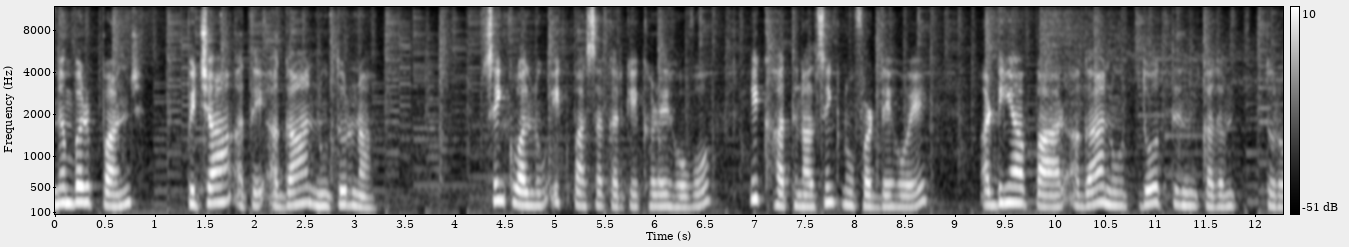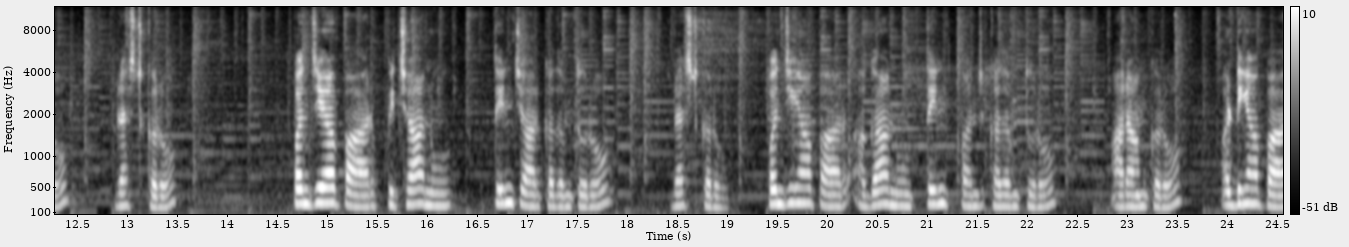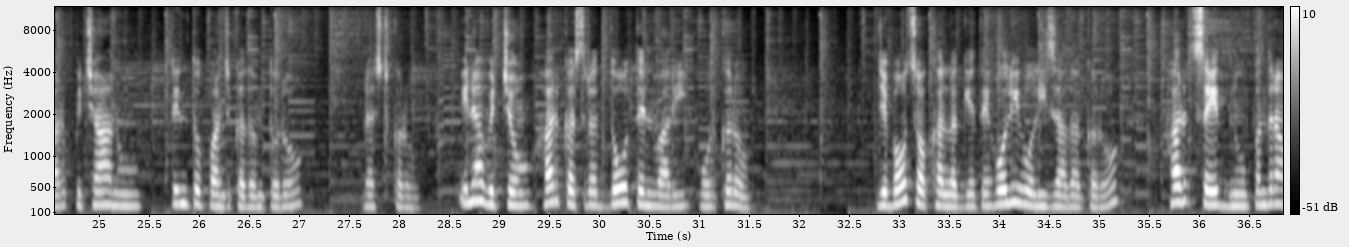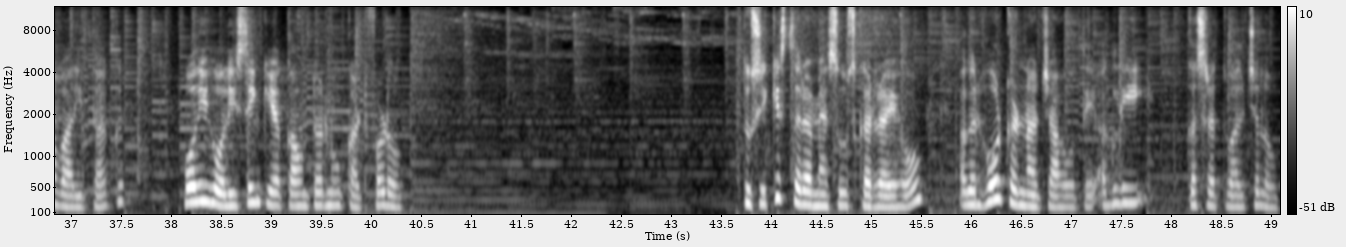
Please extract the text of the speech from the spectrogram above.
Number 5 ਪਿਛਾ ਅਤੇ ਅਗਾਂਹ ਨੂੰ ਤੁਰਨਾ। ਸਿੰਕ ਵੱਲ ਨੂੰ ਇੱਕ ਪਾਸਾ ਕਰਕੇ ਖੜੇ ਹੋਵੋ। ਇੱਕ ਹੱਥ ਨਾਲ ਸਿੰਕ ਨੂੰ ਫੜਦੇ ਹੋਏ ਅੱਡੀਆਂ ਪਾਰ ਅਗਾਂਹ ਨੂੰ 2-3 ਕਦਮ ਤੁਰੋ, ਰੈਸਟ ਕਰੋ। ਪੰਜਿਆਂ ਪਾਰ ਪਿਛਾ ਨੂੰ 3-4 ਕਦਮ ਤੁਰੋ, ਰੈਸਟ ਕਰੋ। ਪੰਜੀਆਂ ਪਾਰ ਅਗਾਂਹ ਨੂੰ 3-5 ਕਦਮ ਤੁਰੋ, ਆਰਾਮ ਕਰੋ। ਅੱਡੀਆਂ ਪਾਰ ਪਿਛਾ ਨੂੰ 3 ਤੋਂ 5 ਕਦਮ ਤੁਰੋ, ਰੈਸਟ ਕਰੋ। ਇਹਨਾਂ ਵਿੱਚੋਂ ਹਰ ਕਸਰਤ 2-3 ਵਾਰੀ ਹੋਰ ਕਰੋ। ਜੇ ਬਹੁਤ ਸੌਖਾ ਲੱਗੇ ਤੇ ਹੌਲੀ-ਹੌਲੀ ਜ਼ਿਆਦਾ ਕਰੋ। ਹਰ ਸੇਧ ਨੂੰ 15 ਵਾਰੀ ਤੱਕ ਹੌਲੀ-ਹੌਲੀ ਸਿੰਕ ਜਾਂ ਕਾਊਂਟਰ ਨੂੰ ਘੱਟ ਫੜੋ। ਤੁਸੀਂ ਕਿਸ ਤਰ੍ਹਾਂ ਮਹਿਸੂਸ ਕਰ ਰਹੇ ਹੋ? ਅਗਰ ਹੋਰ ਕਰਨਾ ਚਾਹੋ ਤੇ ਅਗਲੀ ਕਸਰਤ ਵੱਲ ਚਲੋ।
